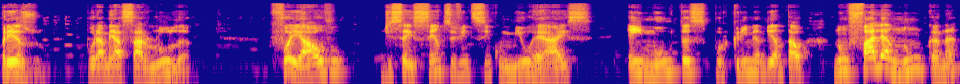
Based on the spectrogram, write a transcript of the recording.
preso por ameaçar Lula, foi alvo de 625 mil reais em multas por crime ambiental. Não falha nunca, né?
